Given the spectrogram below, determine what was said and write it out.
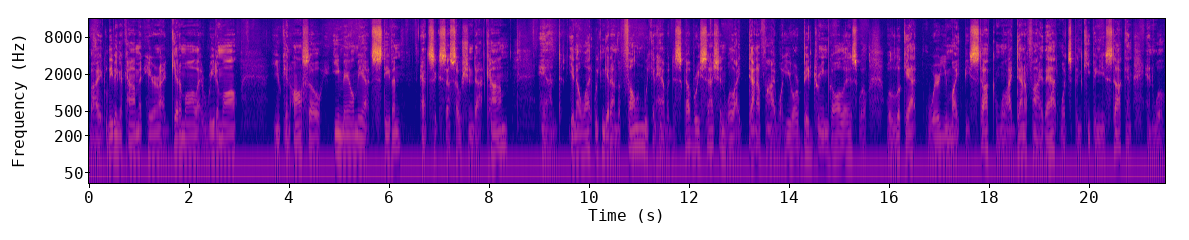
by leaving a comment here. I get them all, I read them all. You can also email me at stephen at successocean.com. And you know what? We can get on the phone. We can have a discovery session. We'll identify what your big dream goal is. We'll we'll look at where you might be stuck, and we'll identify that, what's been keeping you stuck, and and we'll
